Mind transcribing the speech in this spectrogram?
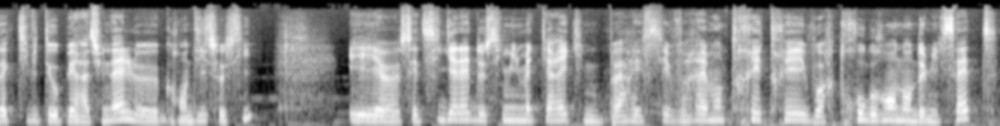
activités opérationnelles grandissent aussi. Et euh, cette cigalette de 6000 m2 qui nous paraissait vraiment très, très, voire trop grande en 2007,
